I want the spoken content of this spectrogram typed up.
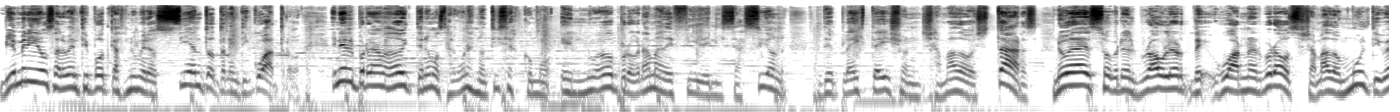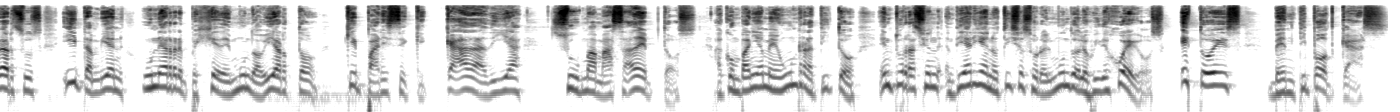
Bienvenidos al 20 Podcast número 134. En el programa de hoy tenemos algunas noticias como el nuevo programa de fidelización de PlayStation llamado Stars, novedades sobre el brawler de Warner Bros. llamado Multiversus y también un RPG de mundo abierto que parece que cada día suma más adeptos. Acompáñame un ratito en tu ración diaria de noticias sobre el mundo de los videojuegos. Esto es 20 Podcast.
